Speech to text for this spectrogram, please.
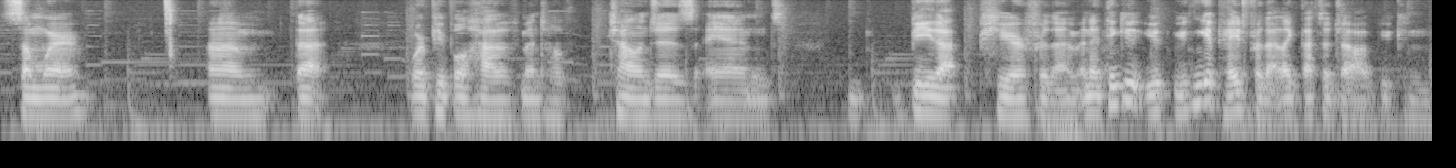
somewhere um, that where people have mental health challenges and be that peer for them. And I think you, you, you can get paid for that. Like that's a job you can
